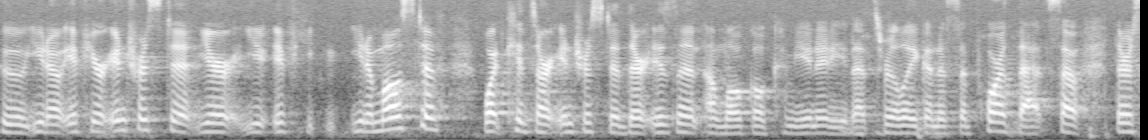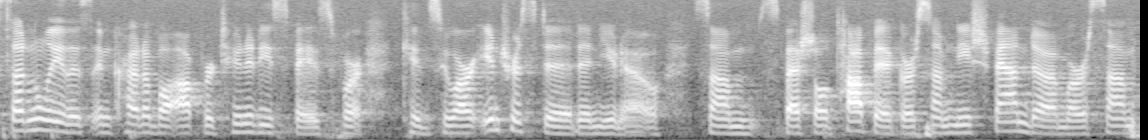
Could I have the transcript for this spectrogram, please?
who you know if you're interested you're you, if you, you know most of what kids are interested there isn't a local community that's really going to support that. So there's suddenly this incredible opportunity space for kids who are interested in you know some special topic or some niche fandom or some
